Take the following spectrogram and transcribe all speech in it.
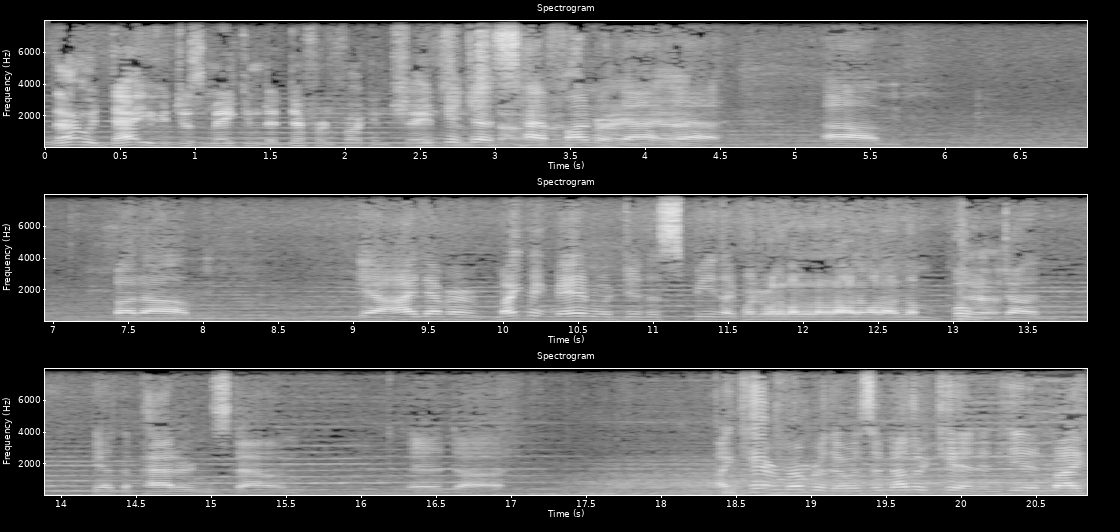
That would that you could just make into different fucking shapes. You could just stuff. have fun with great, that, yeah. Um, but um, yeah, I never. Mike McMahon would do the speed like boom, Yeah. done. He had the patterns down, and uh, I can't remember. There was another kid, and he and Mike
